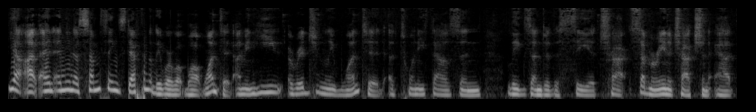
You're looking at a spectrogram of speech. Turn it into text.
yeah, I, and and you know some things definitely were what Walt wanted. I mean, he originally wanted a twenty thousand leagues under the sea attract submarine attraction at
